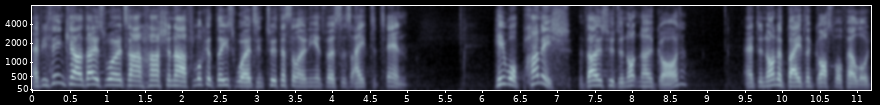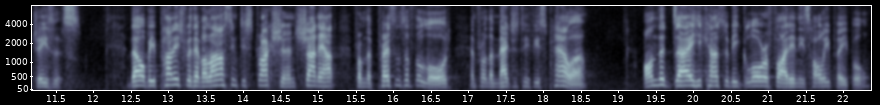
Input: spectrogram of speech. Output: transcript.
If you think uh, those words aren't harsh enough, look at these words in 2 Thessalonians verses 8 to 10. He will punish those who do not know God and do not obey the gospel of our Lord Jesus. They will be punished with everlasting destruction and shut out from the presence of the Lord and from the majesty of his power. on the day he comes to be glorified in his holy people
